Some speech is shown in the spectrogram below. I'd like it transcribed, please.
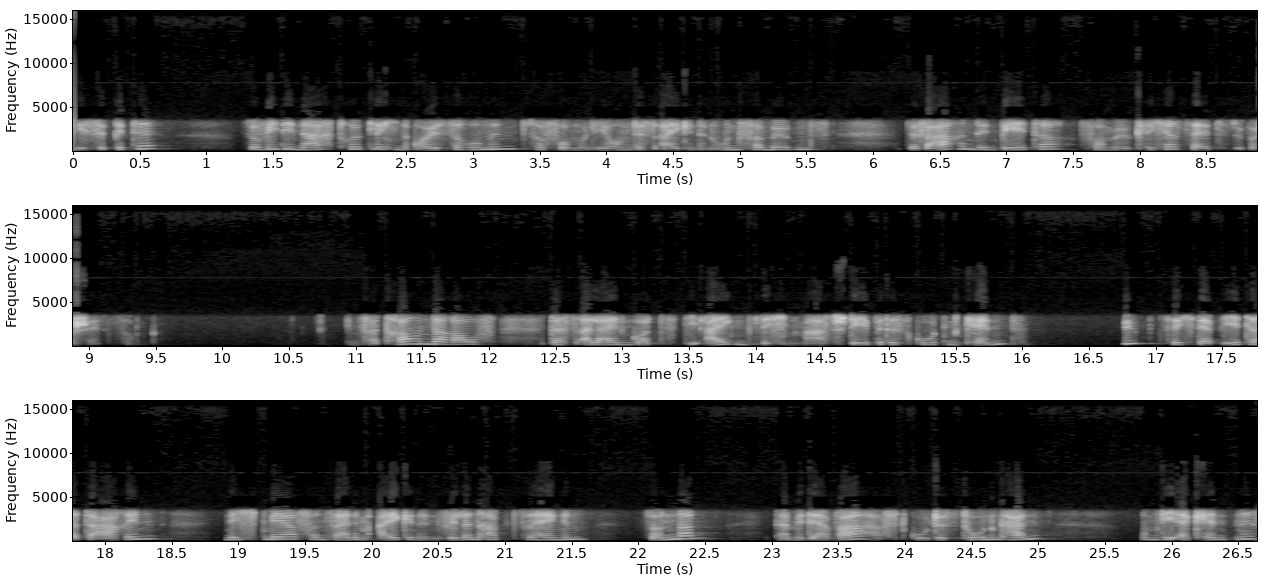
Diese Bitte sowie die nachdrücklichen Äußerungen zur Formulierung des eigenen Unvermögens bewahren den Beter vor möglicher Selbstüberschätzung. Im Vertrauen darauf, dass allein Gott die eigentlichen Maßstäbe des Guten kennt, übt sich der Beter darin, nicht mehr von seinem eigenen Willen abzuhängen, sondern, damit er wahrhaft Gutes tun kann, um die Erkenntnis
